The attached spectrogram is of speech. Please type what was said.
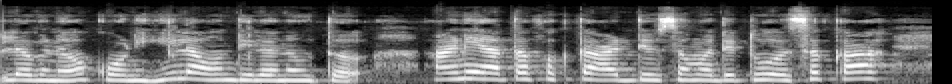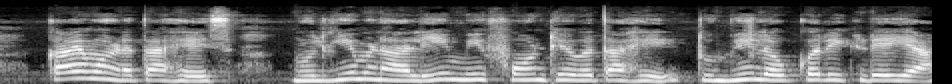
लग्न कोणीही लावून दिलं नव्हतं. आणि आता फक्त आठ दिवसामध्ये तू असं का काय म्हणत आहेस? मुलगी म्हणाली मी फोन ठेवत आहे. तुम्ही लवकर इकडे या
